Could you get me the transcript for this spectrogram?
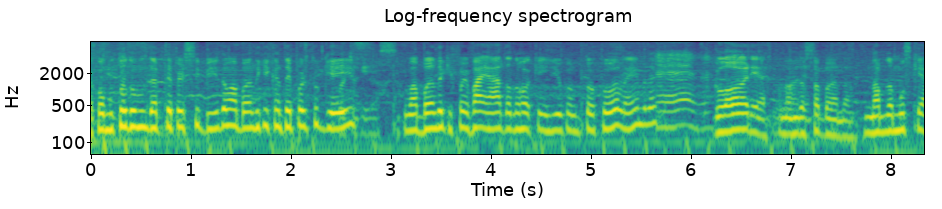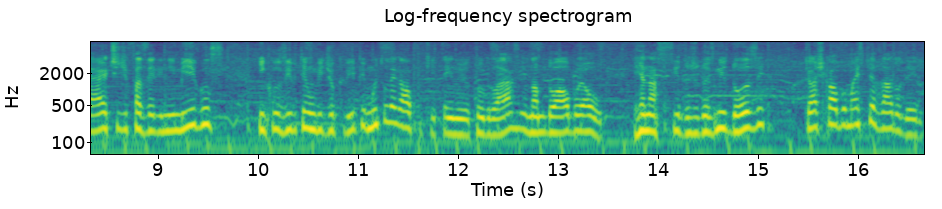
É, como todo mundo deve ter percebido, é uma banda que canta em português. Português. Uma banda que foi vaiada no Rock in Rio quando tocou, lembra? É, né? Glória, o nome dessa banda. O nome da música é Arte de Fazer Inimigos, inclusive tem um videoclipe muito legal, porque tem no YouTube lá. E o nome do álbum é o Renascido de 2012, que eu acho que é o álbum mais pesado deles.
